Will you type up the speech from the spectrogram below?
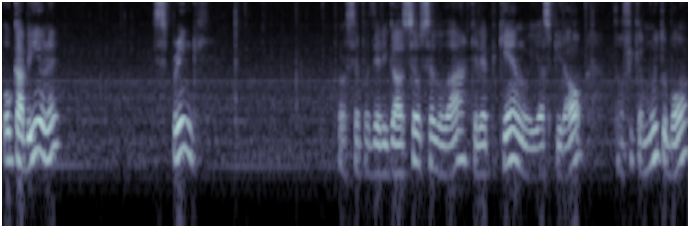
O cabinho, né? Spring. Para você poder ligar o seu celular, que ele é pequeno e aspiral. Então fica muito bom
